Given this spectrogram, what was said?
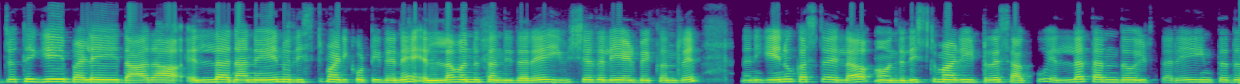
ಜೊತೆಗೆ ಬಳೆ, ದಾರ ಎಲ್ಲ ನಾನು ಏನು ಲಿಸ್ಟ್ ಮಾಡಿ ಕೊಟ್ಟಿದ್ದೇನೆ. ಎಲ್ಲವನ್ನು ತಂದಿದ್ದಾರೆ. ಈ ವಿಷಯದಲ್ಲಿ ಹೇಳಬೇಕಂದ್ರೆ ನನಗೇನು ಕಷ್ಟ ಇಲ್ಲ. ಒಂದು ಲಿಸ್ಟ್ ಮಾಡಿ ಇಟ್ಟರೆ ಸಾಕು. ಎಲ್ಲ ತಂದು ಇಡ್ತಾರೆ. ಇಂಥದ್ದು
